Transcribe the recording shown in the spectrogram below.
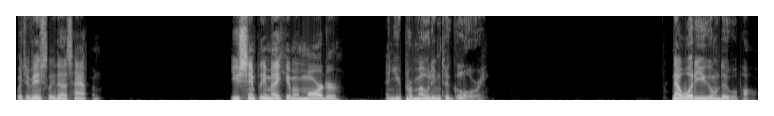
which eventually does happen. You simply make him a martyr and you promote him to glory. Now, what are you going to do with Paul?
